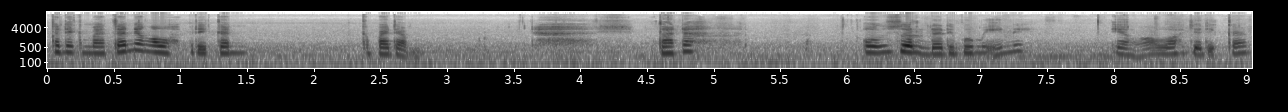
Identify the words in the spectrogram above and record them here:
kenikmatan yang Allah berikan kepadamu. Tanah unsur dari bumi ini yang Allah jadikan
